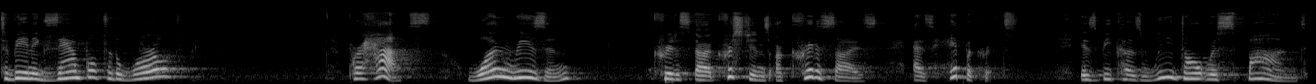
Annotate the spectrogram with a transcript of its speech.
To be an example to the world? Perhaps one reason uh, Christians are criticized as hypocrites is because we don't respond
